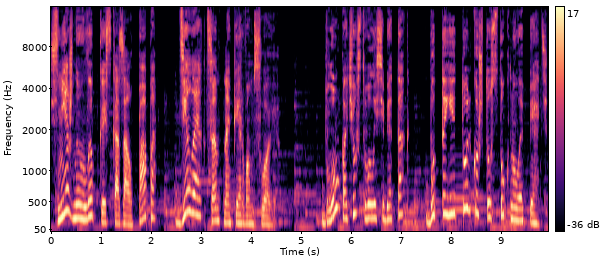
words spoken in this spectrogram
с нежной улыбкой сказал папа, делая акцент на первом слове. Блум почувствовала себя так, будто ей только что стукнуло пять.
